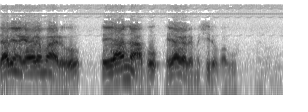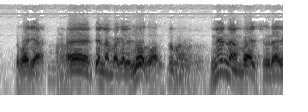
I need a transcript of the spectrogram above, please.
ဒါပြန်ဓမ္မတို့တရားနာဖို့ဘုရားကလည်းမရှိတော့ပါဘူးသဘောကျအဲတက်နံပါတ်ကလည်းလွတ်သွားပြီနှစ်နံပါတ်ဆိုတာက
